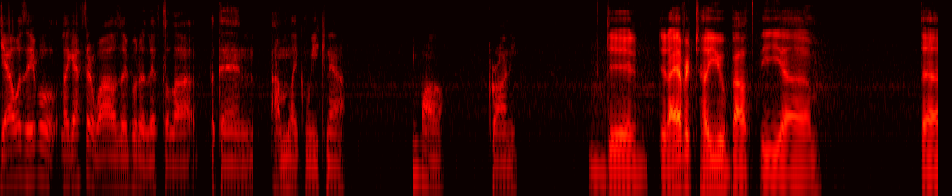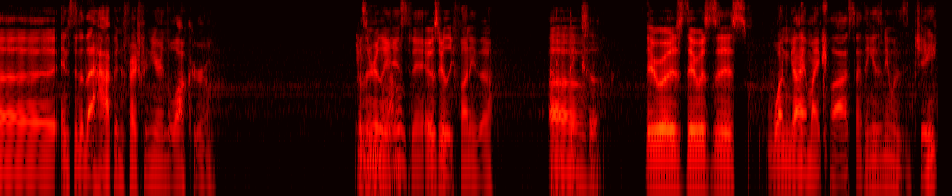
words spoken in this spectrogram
yeah, I was able. Like after a while, I was able to lift a lot. But then I'm like weak now. I'm all brawny. did Did I ever tell you about the um the incident that happened freshman year in the locker room? It wasn't really Mm, an incident. It was really funny though. I don't think so. Um, There was there was this one guy in my class. I think his name was Jake.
